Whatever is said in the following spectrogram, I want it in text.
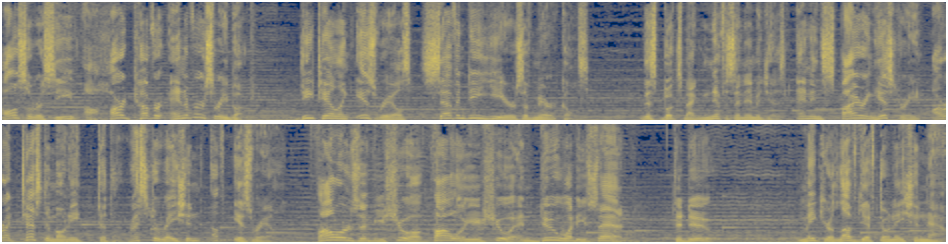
also receive a hardcover anniversary book detailing Israel's 70 years of miracles. This book's magnificent images and inspiring history are a testimony to the restoration of Israel. Followers of Yeshua follow Yeshua and do what he said to do. Make your love gift donation now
